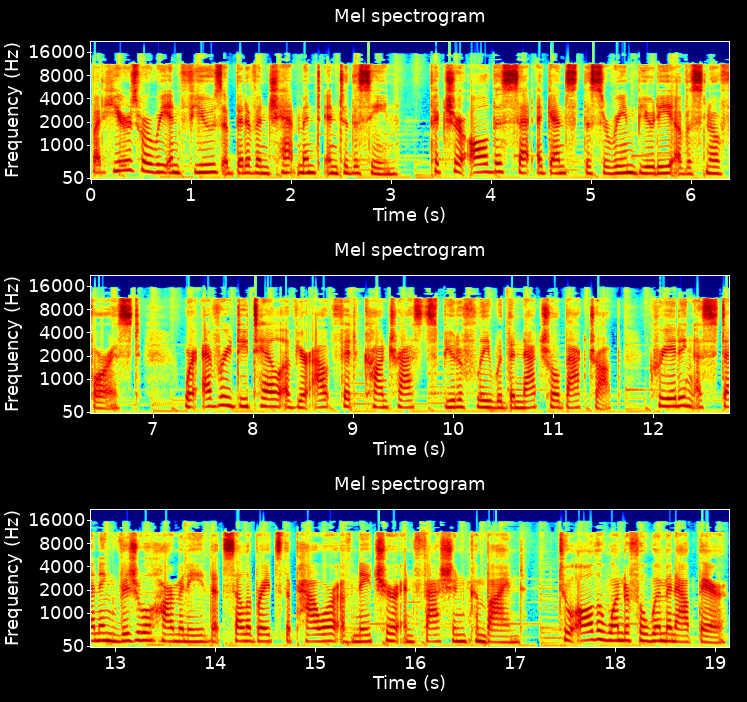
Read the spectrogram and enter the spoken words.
But here's where we infuse a bit of enchantment into the scene. Picture all this set against the serene beauty of a snow forest, where every detail of your outfit contrasts beautifully with the natural backdrop, creating a stunning visual harmony that celebrates the power of nature and fashion combined. To all the wonderful women out there,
